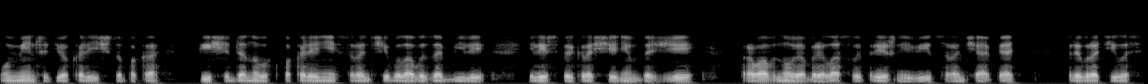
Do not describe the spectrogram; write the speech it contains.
уменьшить ее количество, пока пища для новых поколений саранчи была в изобилии, и лишь с прекращением дождей Трава вновь обрела свой прежний вид, саранча опять превратилась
